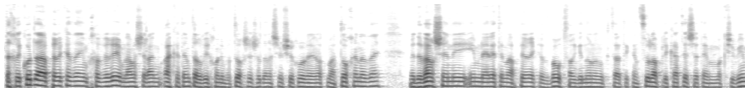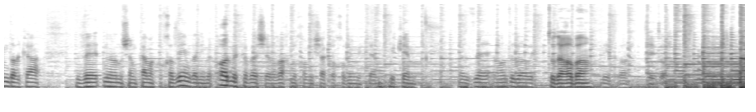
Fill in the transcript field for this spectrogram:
תחלקו את הפרק הזה עם חברים, למה שרק אתם תרוויחו, אני בטוח שיש עוד אנשים שיוכלו ליהנות מהתוכן הזה. ודבר שני, אם נהניתם מהפרק, אז בואו תפרגנו לנו קצת, תיכנסו לאפליקציה שאתם מקשיבים דרכה, ותנו לנו שם כמה כוכבים, ואני מאוד מקווה שהרווחנו חמישה כוכבים מכם. אז אה, המון תודה רבה. תודה רבה. להתראות. להתראות.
